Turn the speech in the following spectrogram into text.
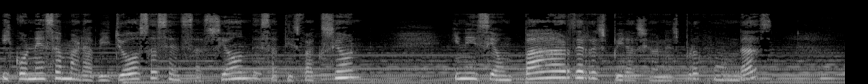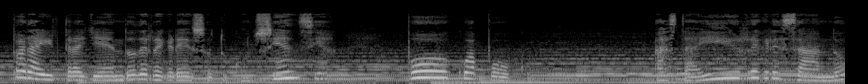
Y con esa maravillosa sensación de satisfacción, inicia un par de respiraciones profundas para ir trayendo de regreso tu conciencia poco a poco, hasta ir regresando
